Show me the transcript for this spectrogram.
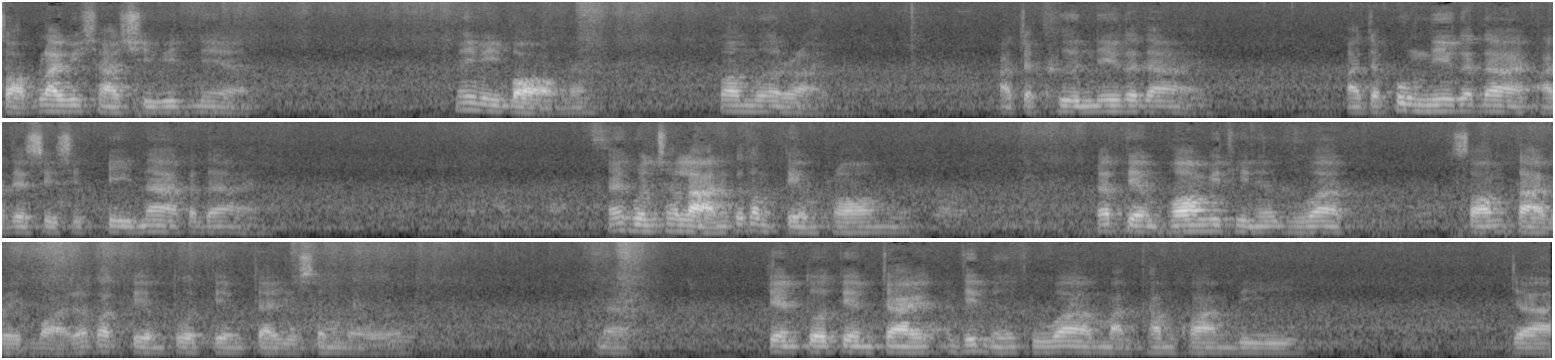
สอบไล่วิชาชีวิตเนี่ย ไม่มีบอกนะ ว่าเมื่อไหร่ อาจจะคืนนี้ก็ได้ อาจจะพรุ่งนี้ก็ได้ อาจจะสี่สิบปีหน้าก็ได้ให้คนฉลาดก็ต้องเตรียมพร้อมและเตรียมพร้อมวิธีนึงคือว่าซ้อมตายบ่อยๆแล้วก็เตรียมตัวเตรียมใจอยู่เสมอนะเตรียมตัวเตรียมใจอันที่หนึ่งคือว่าหมั่นทำความดี อย่า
